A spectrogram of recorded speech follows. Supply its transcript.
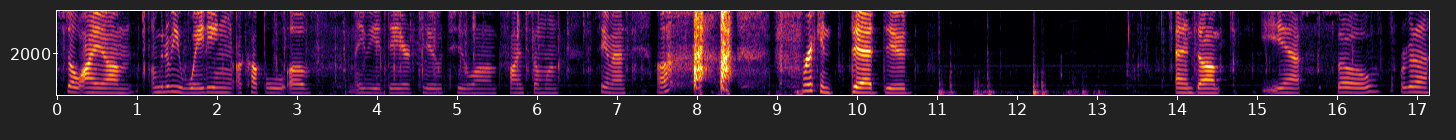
So I um I'm gonna be waiting a couple of maybe a day or two to um, find someone. See you, man. Uh, Freaking dead, dude. And um, yes. So we're gonna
